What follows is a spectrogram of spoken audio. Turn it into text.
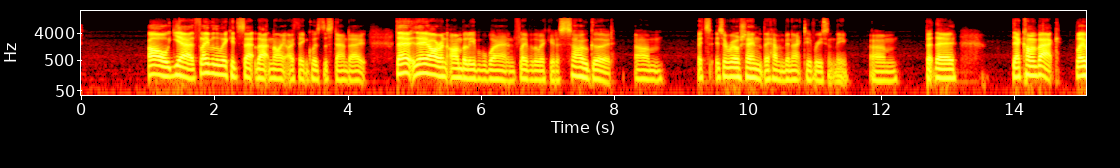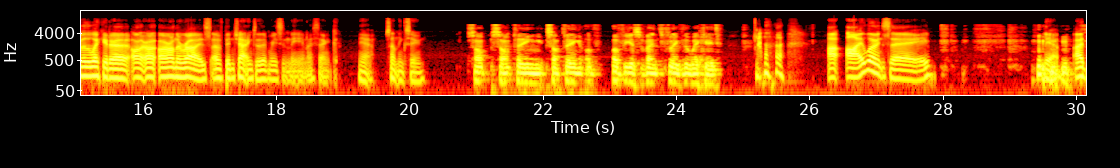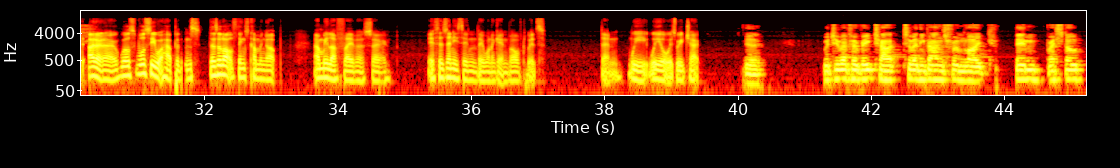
Oh yeah, Flavor of the Wicked set that night, I think, was the standout. They they are an unbelievable band. Flavor of the Wicked are so good. Um, it's it's a real shame that they haven't been active recently. Um, but they're they're coming back. Flavor of the Wicked are, are are on the rise. I've been chatting to them recently, and I think, yeah, something soon. Some something something of obvious events Flavour of the Wicked. I I won't say. Yeah, I I don't know. We'll we'll see what happens. There's a lot of things coming up, and we love Flavor, so if there's anything that they want to get involved with, then we we always reach out. Yeah. Would you ever reach out to any bands from like BIM, Bristol?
